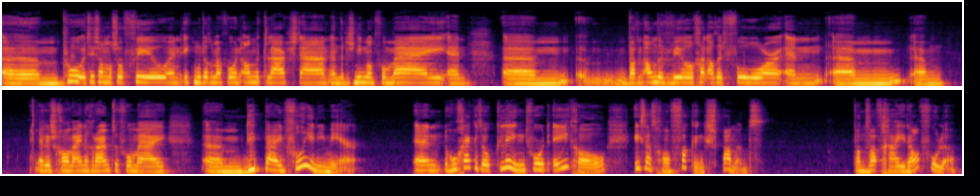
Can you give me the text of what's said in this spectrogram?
Um, poeh, het is allemaal zoveel en ik moet altijd maar voor een ander klaarstaan en er is niemand voor mij. En wat een ander wil gaat altijd voor. En er is gewoon weinig ruimte voor mij. Die pijn voel je niet meer. En hoe gek het ook klinkt, voor het ego is dat gewoon fucking spannend. Want wat ga je dan voelen?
